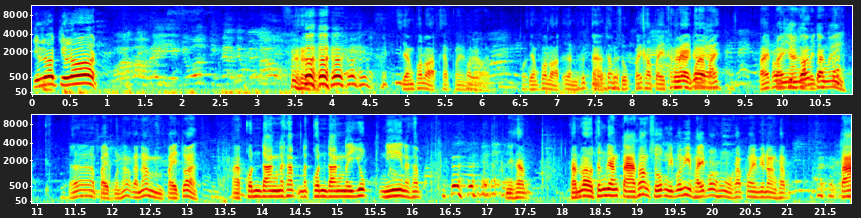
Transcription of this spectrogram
จิโรดจิโรดเสียงพ่อหลอดครับพ่อหลอดเสียงพ่อหลอดเอิ้นคุณตาต้องสุกไปเข้าไปทางในพ่อไปไปไปยังเข้าไปทางในเออไปคนเท่ากันน้ำไปตัวอ่าคนดังนะครับคนดังในยุคนี้นะครับ นี่ครับคันเว่าถึงเรื่องตาทองสุกนี่บ่มีไผบ่ฮู้ครับพ่อแม่พี่น้องครับ ตา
